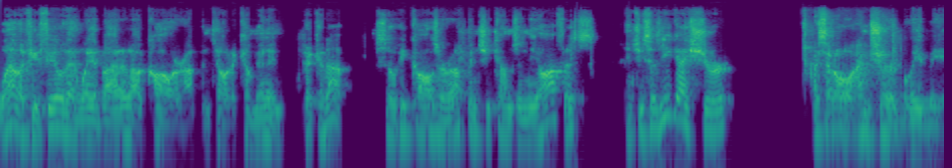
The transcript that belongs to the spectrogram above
well, if you feel that way about it, I'll call her up and tell her to come in and pick it up. So he calls her up and she comes in the office and she says, you guys sure? I said, Oh, I'm sure, believe me.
